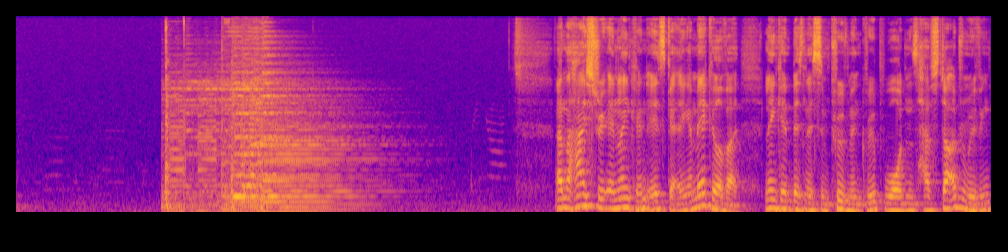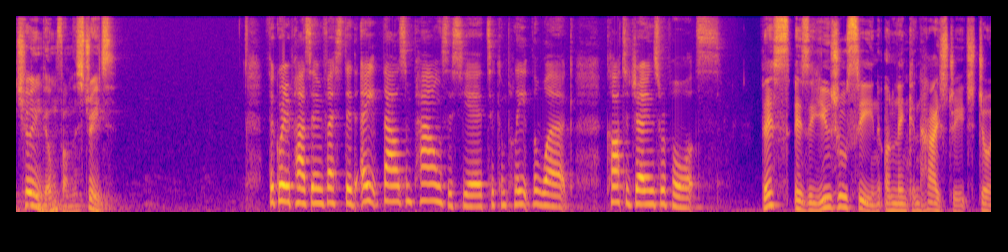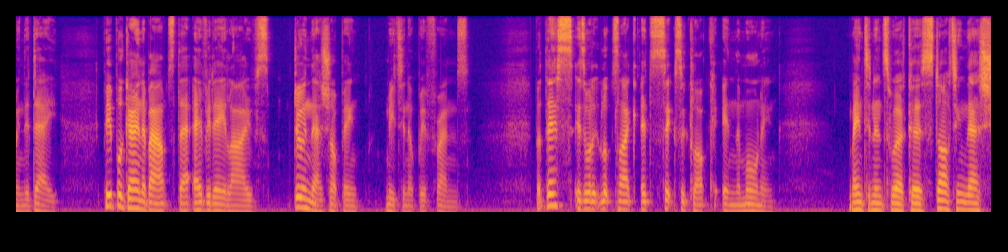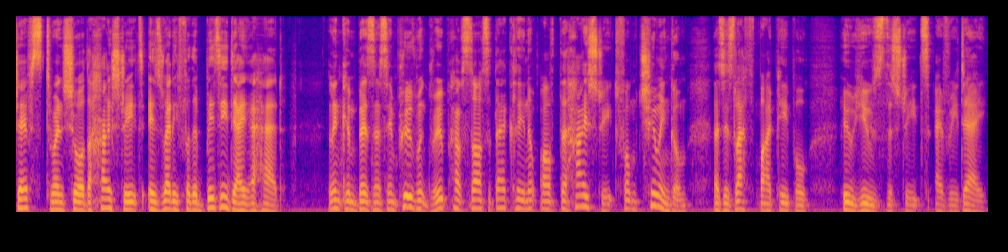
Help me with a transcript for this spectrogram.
And the High Street in Lincoln is getting a makeover. Lincoln Business Improvement Group wardens have started removing chewing gum from the street. The group has invested £8,000 this year to complete the work. Carter Jones reports. This is the usual scene on Lincoln High Street during the day. People going about their everyday lives, doing their shopping, meeting up with friends. But this is what it looks like at 6 o'clock in the morning. Maintenance workers starting their shifts to ensure the high street is ready for the busy day ahead. Lincoln Business Improvement Group have started their clean-up of the high street from chewing gum that is left by people who use the streets every day.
